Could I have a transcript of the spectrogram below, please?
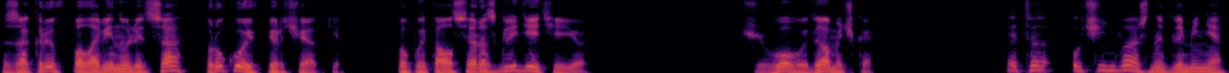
закрыв половину лица рукой в перчатке. Попытался разглядеть ее. «Чего вы, дамочка?» «Это очень важно для меня.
